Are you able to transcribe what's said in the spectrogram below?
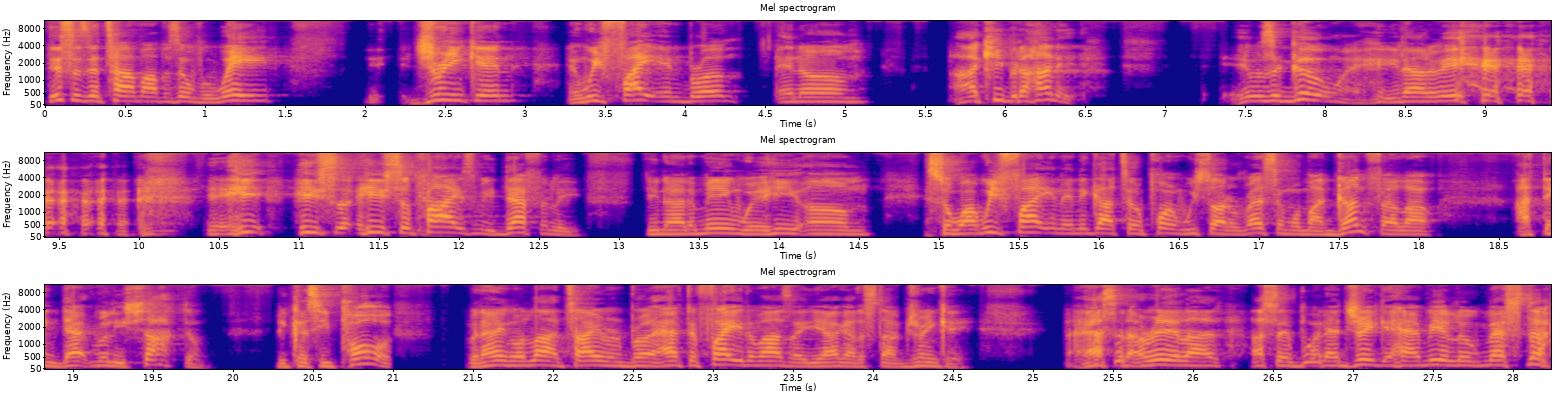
this is the time I was overweight, drinking, and we fighting, bro. And um, I keep it a hundred. It was a good one, you know what I mean. he he he surprised me definitely, you know what I mean. Where he um, so while we fighting and it got to a point where we started wrestling when my gun fell out, I think that really shocked him because he paused. But I ain't gonna lie, Tyron, bro. After fighting him, I was like, yeah, I gotta stop drinking. That's what I realized. I said, boy, that drinking had me a little messed up.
